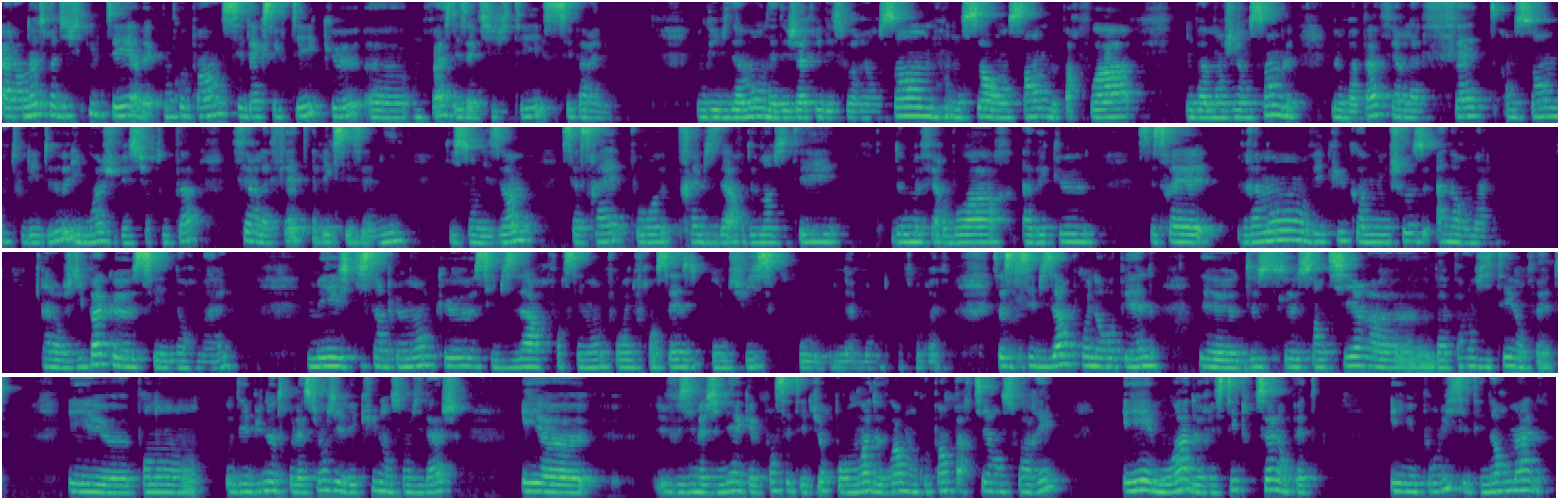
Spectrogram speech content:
Alors notre difficulté avec mon copain, c'est d'accepter que euh, on fasse des activités séparément. Donc évidemment, on a déjà fait des soirées ensemble, on sort ensemble parfois, on va manger ensemble, mais on va pas faire la fête ensemble tous les deux. Et moi, je vais surtout pas faire la fête avec ses amis qui sont des hommes. Ça serait pour eux très bizarre de m'inviter, de me faire boire avec eux. Ce serait vraiment vécu comme une chose anormale. Alors, je dis pas que c'est normal, mais je dis simplement que c'est bizarre forcément pour une Française ou une Suisse ou une Allemande, enfin bref. C'est bizarre pour une Européenne de se sentir euh, bah, pas invitée en fait. Et euh, pendant, au début de notre relation, j'ai vécu dans son village et vous imaginez à quel point c'était dur pour moi de voir mon copain partir en soirée et moi de rester toute seule en fait. Et pour lui, c'était normal.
